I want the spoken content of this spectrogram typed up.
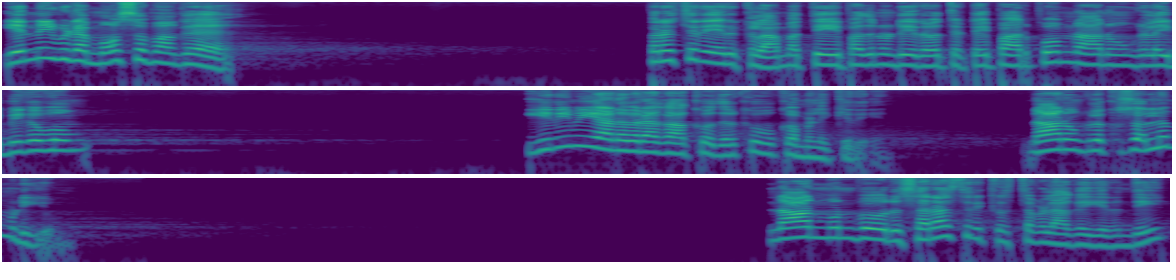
என்னை விட மோசமாக பிரச்சனை இருக்கலாம். மத்திய பதினொன்று இருபத்தெட்டை பார்ப்போம். நான் உங்களை மிகவும் இனிமையானவராக ஆக்குவதற்கு ஊக்கமளிக்கிறேன். நான் உங்களுக்கு சொல்ல முடியும். நான் முன்பு ஒரு சராசரி கிறிஸ்தவளாக இருந்தேன்.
